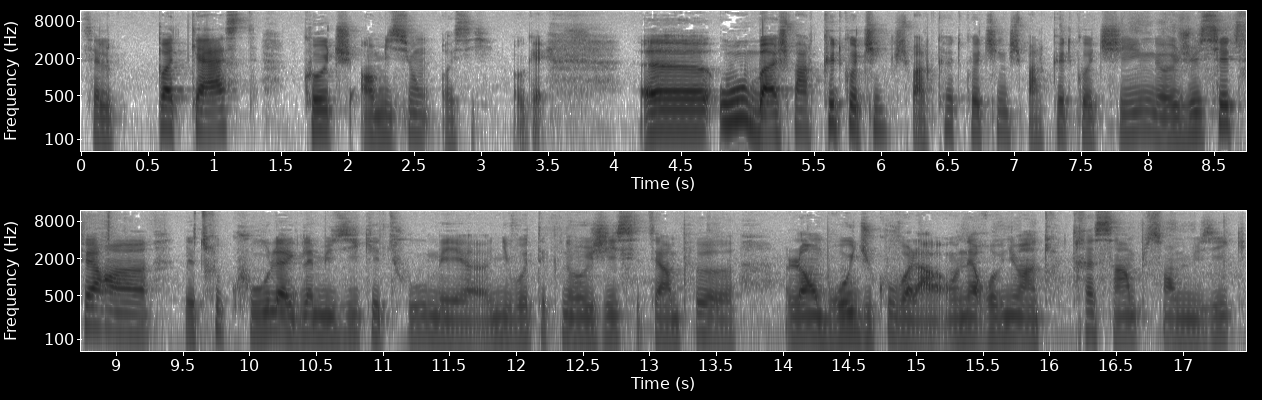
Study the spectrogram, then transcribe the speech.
C'est le podcast coach en mission aussi. Ok. Euh, bah, je parle que de coaching, je parle que de coaching, je parle que de coaching. Euh, j'ai essayé de faire des trucs cool avec la musique et tout, mais au niveau technologie, c'était un peu l'embrouille. Du coup, voilà, on est revenu à un truc très simple, sans musique.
